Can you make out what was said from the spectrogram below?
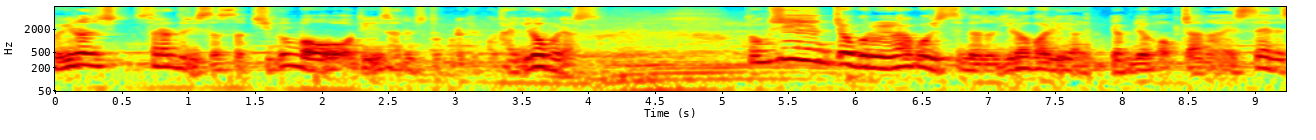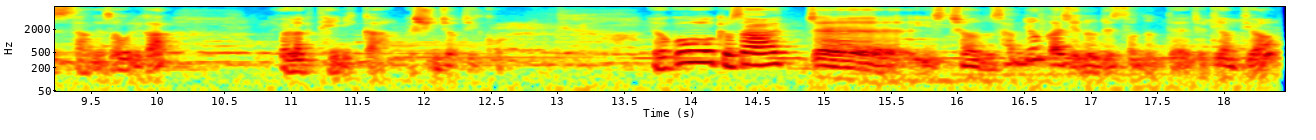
뭐 이런 시- 사람들이 있었어. 지금 뭐 어디 사는지도 모르겠고 다 잃어버렸어 통신 쪽을 하고 있으면 잃어버릴 염- 염려가 없잖아. SNS 상에서 우리가 연락이 되니까 메신저도 있고. 여고 교사 할 때 2003년까지는 했었는데 이제 띄엄띄엄.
